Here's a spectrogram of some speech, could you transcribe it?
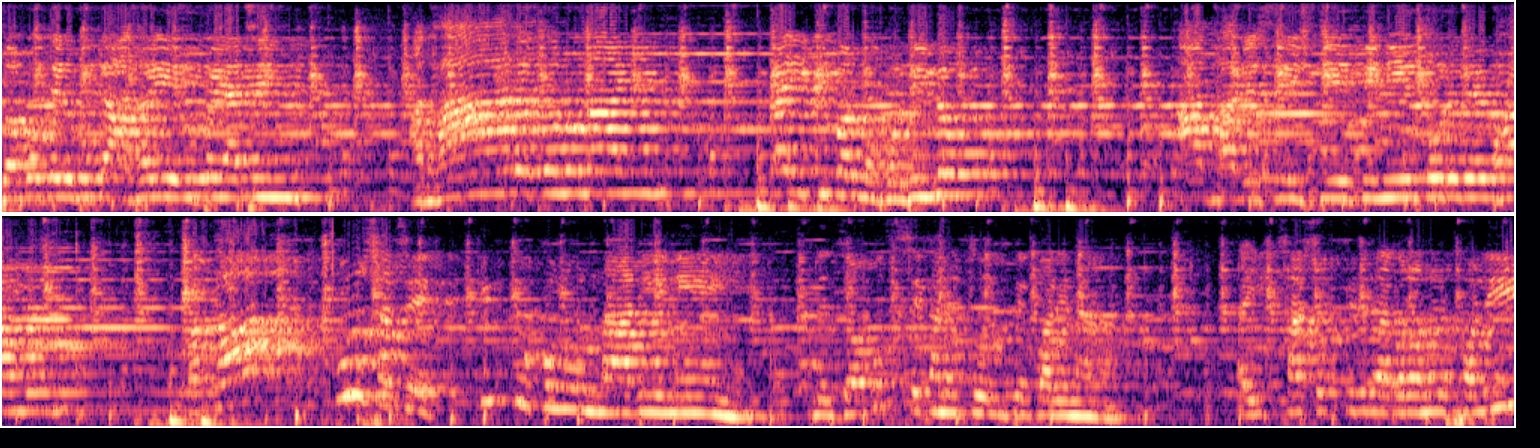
জগতের বুকে আধারের রূপে আছি। আধার কোনো নাই, তাই কি কর্ম করিল? আধারে সৃষ্টি তিনি করবে ভালো অর্থাৎ পুরুষ আছে, কিন্তু কোনো নারী নেই। জগৎ সেখানে চলতে পারে না। তাই ইচ্ছা শক্তির জাগরণের ফলেই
